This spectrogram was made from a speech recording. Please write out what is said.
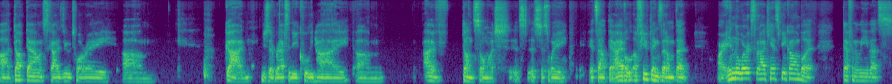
uh, Duck Down, Skyzoo, Torae. Um, God, you said Rapsody, Coolie High. Um, I've done so much. It's it's just way it's out there. I have a, a few things that I'm that are in the works that I can't speak on, but definitely that's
